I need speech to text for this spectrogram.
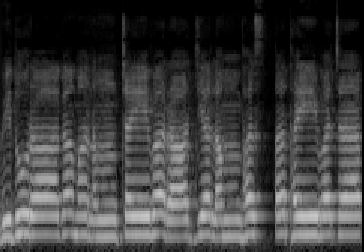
विदुरागमनम् चैव राज्यलम्भस्तथैव च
